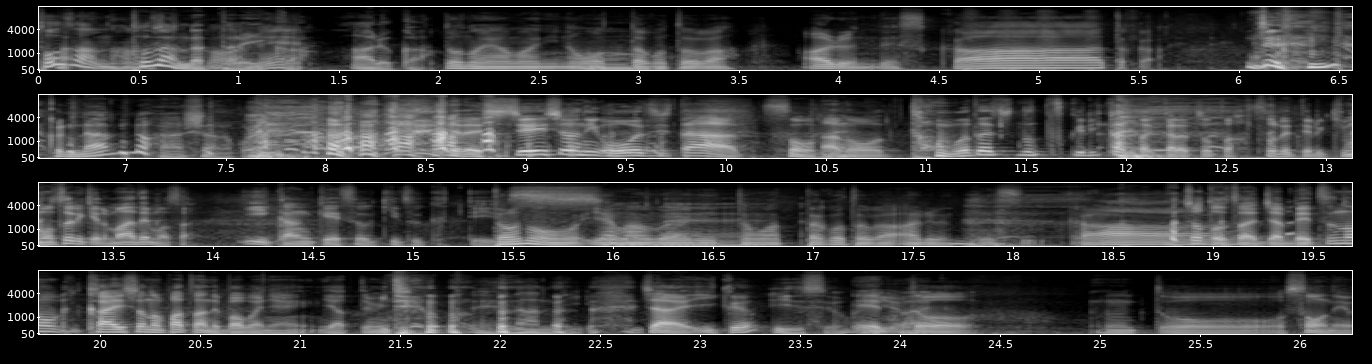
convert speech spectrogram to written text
登山の話とかは、ね、登山だったらいいか。あるか。どの山に登ったことがあるんですかとか これ何の話なのこれ？いやシチュエーションに応じたね。あの友達の作り方からちょっとそれてる気もするけどまあでもさいい関係性を築くっていう。どの山小屋に泊まったことがあるんですか？ちょっとさじゃあ別の会社のパターンでババニャンやってみてよ。え何？い じゃあ行くよ。いですよ。えっとうんとそうね。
